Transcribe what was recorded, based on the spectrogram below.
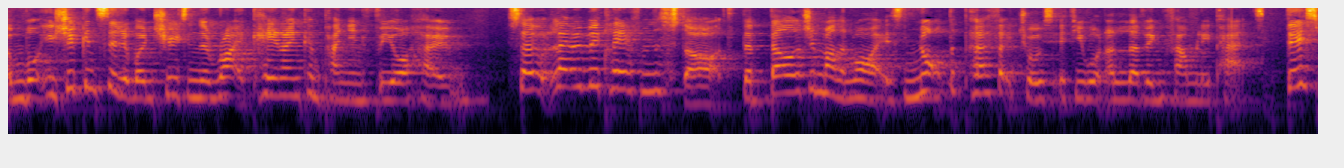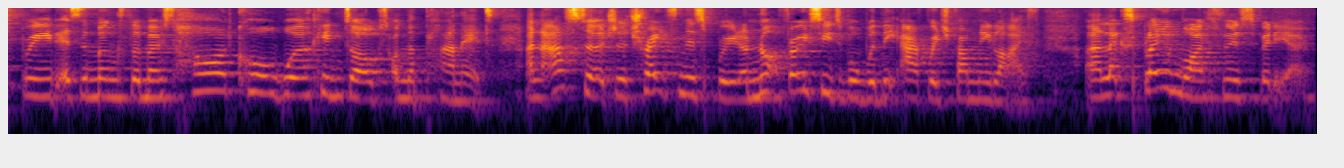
and what you should consider when choosing the right canine companion for your home. So let me be clear from the start, the Belgian Malinois is not the perfect choice if you want a loving family pet. This breed is amongst the most hardcore working dogs on the planet, and as such, the traits in this breed are not very suitable with the average family life, and I'll explain why through this video.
